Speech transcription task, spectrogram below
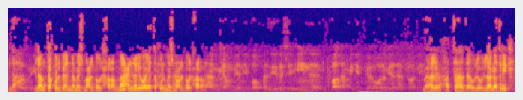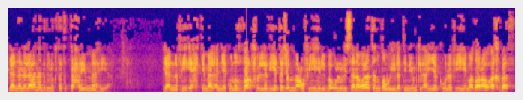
لا لم تقل بأن مجمع البول حرام. ما عندنا رواية تقول مجمع البول حرام. بله حتى هذا أو لو لا ندري لأننا لا ندري نكتة التحريم ما هي. لأن في احتمال أن يكون الظرف الذي يتجمع فيه البول لسنوات طويلة يمكن أن يكون فيه مضار أو أخبث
